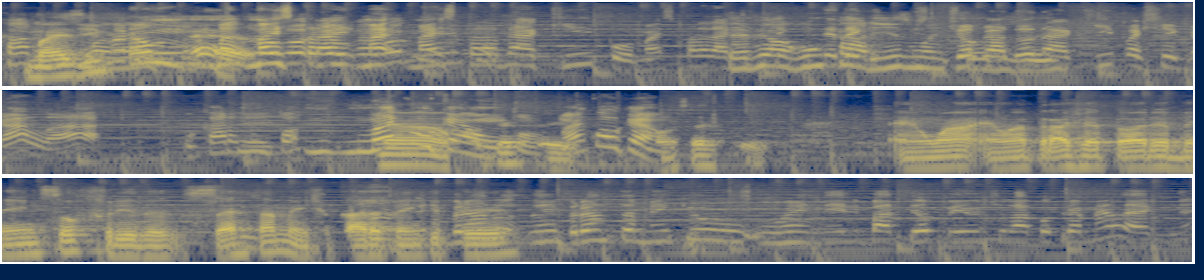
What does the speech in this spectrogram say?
Carisma, Mas? Não, É. mas, mas, pra, mas, mas pra daqui, pô, mas pra daqui. Teve tem algum carisma em Jogador daqui pra chegar lá, o cara não, É. pode- não é Não, qualquer um, pô. Não é qualquer um. Com certeza. É uma, é uma trajetória bem sofrida, certamente. O cara Ah, tem que lembrando, ter. lembrando também que o, o René ele bateu o pênalti lá contra o Emelec, né?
